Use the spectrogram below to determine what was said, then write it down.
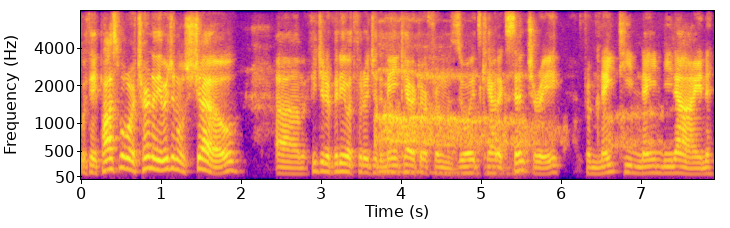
with a possible return to the original show. Um, featured a video with footage of the main character from Zoid's Chaotic Century from 1999,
